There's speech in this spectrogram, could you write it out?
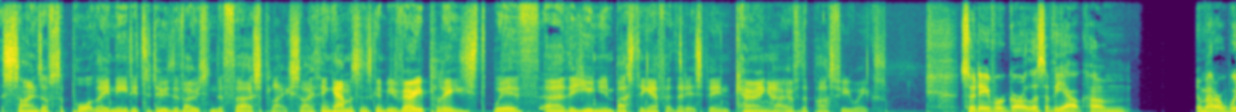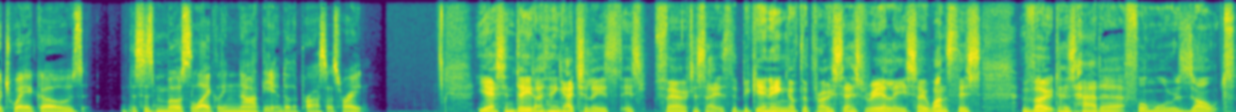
signs of support they needed to do the vote in the first place. So I think Amazon's going to be very pleased with uh, the union busting effort that it's been carrying out over the past few weeks. So, Dave, regardless of the outcome, no matter which way it goes, this is most likely not the end of the process, right? Yes, indeed. I think actually it's, it's fairer to say it's the beginning of the process, really. So once this vote has had a formal result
